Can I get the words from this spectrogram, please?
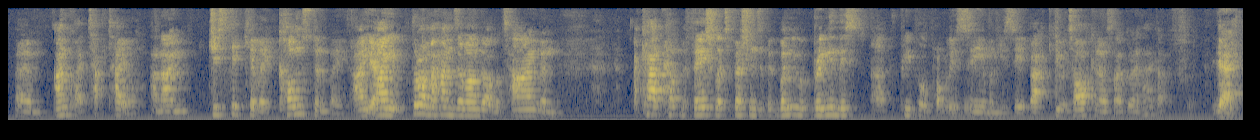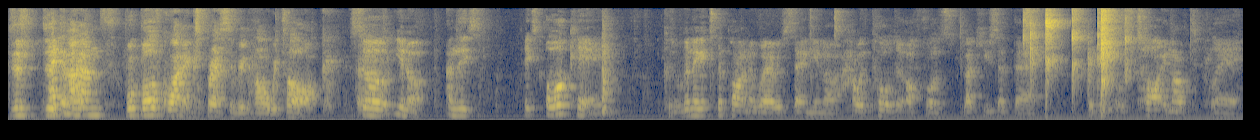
um, I'm quite tactile, and I'm gesticulate constantly. I, Yeah. I throw my hands around all the time, and I can't help the facial expressions. But when you were bringing this, uh, people probably see, when you see it back, you were talking. I was like, going, I don't. Yeah, just, my I- hands. We're both quite expressive in how we talk. So Um, you know, and it's it's okay because we're going to get to the point of where we're saying, you know, how he pulled it off was like you said there. The Beatles taught him how to play.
